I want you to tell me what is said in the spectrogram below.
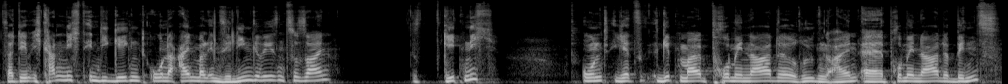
Seitdem, ich kann nicht in die Gegend, ohne einmal in Selin gewesen zu sein. Das geht nicht. Und jetzt gib mal Promenade Rügen ein, äh, Promenade Binz.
